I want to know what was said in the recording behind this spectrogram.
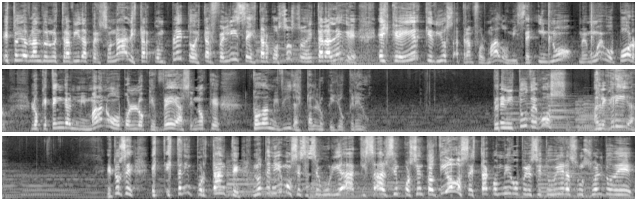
Estoy hablando de nuestra vida personal, estar completo, estar felices, estar gozosos, estar alegre. El creer que Dios ha transformado mi ser y no me muevo por lo que tenga en mi mano o por lo que vea, sino que toda mi vida está en lo que yo creo plenitud de gozo, alegría. Entonces es, tan importante, no tenemos esa seguridad quizá al 100%, Dios está conmigo, pero si tuvieras un sueldo de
